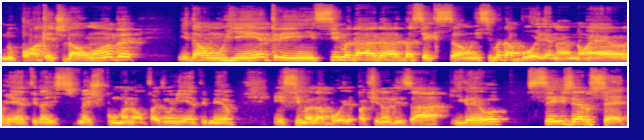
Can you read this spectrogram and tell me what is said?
no pocket da onda e dá um reentre em cima da, da, da, secção, em cima da bolha, né? não é um reentre na, na espuma, não, faz um reentre mesmo em cima da bolha para finalizar e ganhou 6,07,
